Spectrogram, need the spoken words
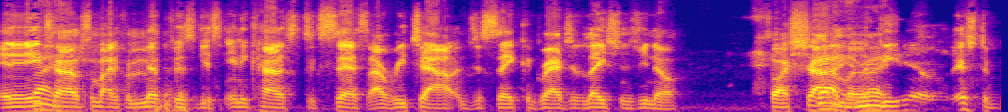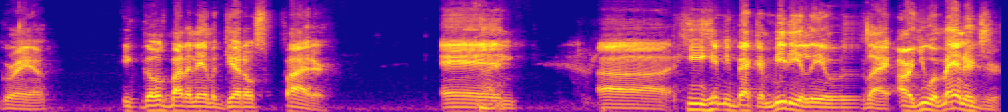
and anytime right. somebody from Memphis gets any kind of success, I reach out and just say congratulations, you know. So I shot right, him a right. DM on Instagram. He goes by the name of Ghetto Spider, and uh, he hit me back immediately and was like, "Are you a manager?"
